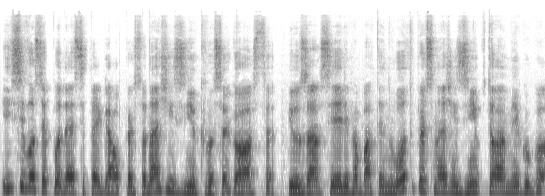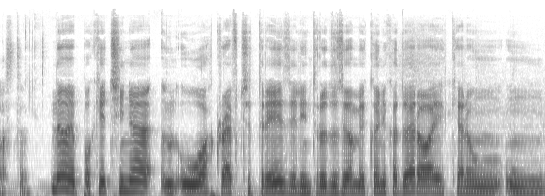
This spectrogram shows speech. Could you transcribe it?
E se você pudesse pegar o personagemzinho que você gosta e usasse ele para bater no outro personagemzinho que teu amigo gosta? Não, é porque tinha o Warcraft 3, ele introduziu a mecânica do herói, que era um, um,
